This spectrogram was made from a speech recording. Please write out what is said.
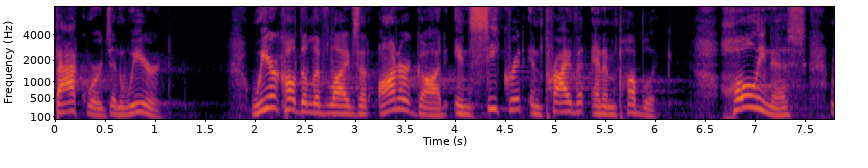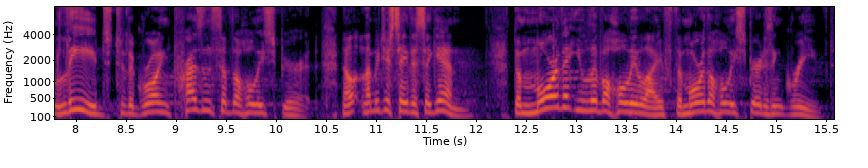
backwards and weird. We are called to live lives that honor God in secret, in private, and in public. Holiness leads to the growing presence of the Holy Spirit. Now, let me just say this again. The more that you live a holy life, the more the Holy Spirit isn't grieved.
